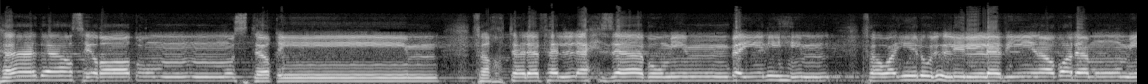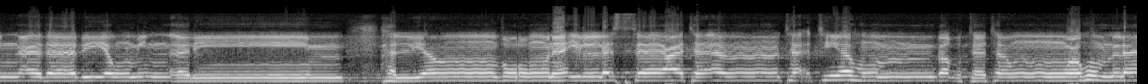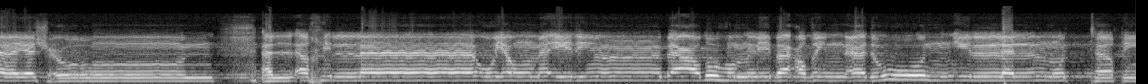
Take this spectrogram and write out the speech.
هذا صراط مستقيم. فاختلف الأحزاب من بينهم فويل للذين ظلموا من عذاب يوم أليم. هل ينظرون إلا الساعة أن تأتيهم بغتة وهم لا يشعرون؟ يومئذ بعضهم لبعض عدو إلا المتقين.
